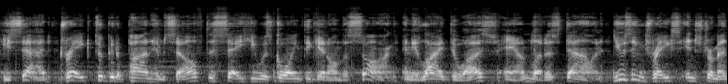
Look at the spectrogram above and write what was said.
He said Drake took it upon himself to say he was going to get on the song, and he lied to us and let us down. Using Drake's instrumental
